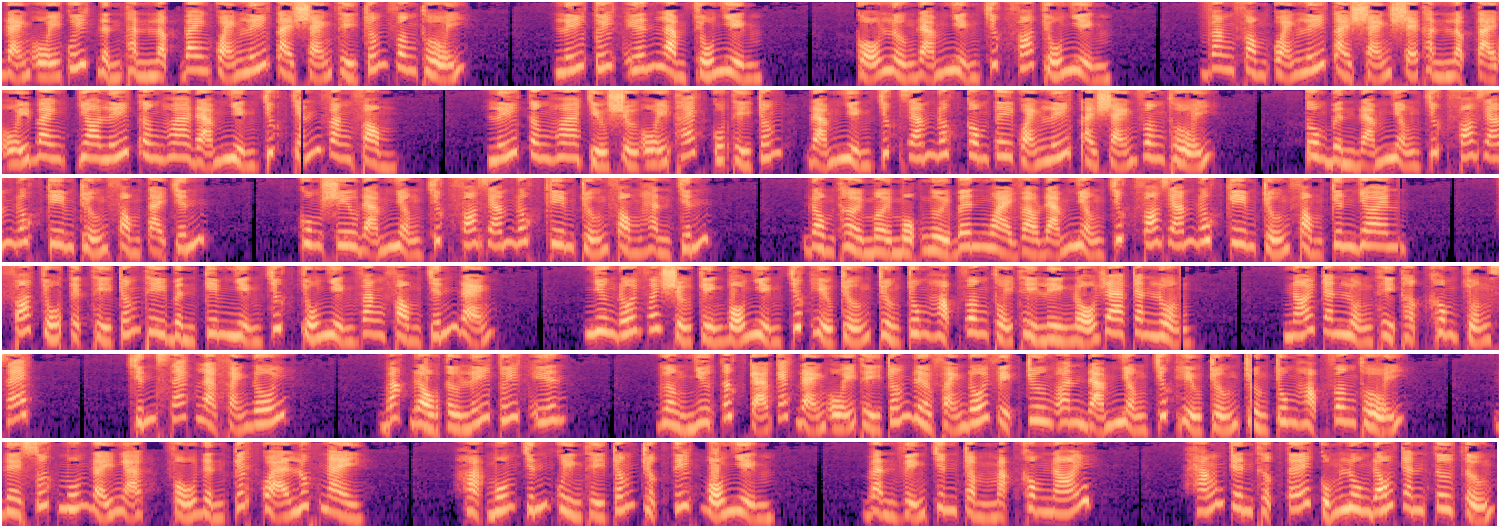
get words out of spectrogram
Đảng ủy quyết định thành lập ban quản lý tài sản thị trấn Vân Thủy. Lý Tuyết Yến làm chủ nhiệm. Cổ lượng đảm nhiệm chức phó chủ nhiệm. Văn phòng quản lý tài sản sẽ thành lập tại Ủy ban do Lý Tân Hoa đảm nhiệm chức chánh văn phòng. Lý Tân Hoa chịu sự ủy thác của thị trấn, đảm nhiệm chức giám đốc công ty quản lý tài sản Vân Thủy. Tôn Bình đảm nhận chức phó giám đốc kiêm trưởng phòng tài chính. Cung siêu đảm nhận chức phó giám đốc kiêm trưởng phòng hành chính. Đồng thời mời một người bên ngoài vào đảm nhận chức phó giám đốc kiêm trưởng phòng kinh doanh. Phó chủ tịch thị trấn Thi Bình kiêm nhiệm chức chủ nhiệm văn phòng chính đảng. Nhưng đối với sự kiện bổ nhiệm chức hiệu trưởng trường trung học Vân Thủy thì liền nổ ra tranh luận. Nói tranh luận thì thật không chuẩn xác. Chính xác là phản đối. Bắt đầu từ Lý Tuyết Yến. Gần như tất cả các đảng ủy thị trấn đều phản đối việc Trương Oanh đảm nhận chức hiệu trưởng trường trung học Vân Thủy. Đề xuất muốn đẩy ngã, phủ định kết quả lúc này. Hoặc muốn chính quyền thị trấn trực tiếp bổ nhiệm. Bành viễn Chinh trầm mặt không nói. Hắn trên thực tế cũng luôn đấu tranh tư tưởng.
